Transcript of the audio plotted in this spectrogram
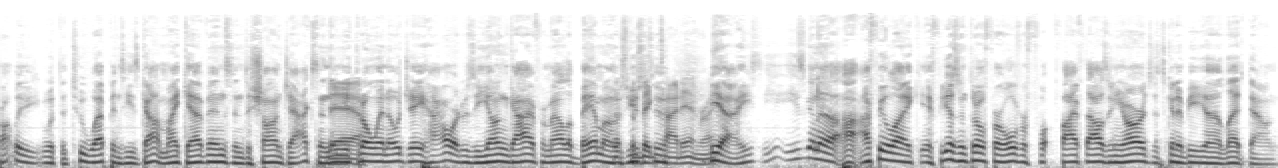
probably with the two weapons he's got, Mike Evans and DeSean Jackson. Then Yeah. you throw in OJ Howard, who's a young guy from Alabama, who's used big to tight end, right? Yeah, he's he's gonna. I feel like if he doesn't throw for over five thousand yards, it's gonna be a letdown.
